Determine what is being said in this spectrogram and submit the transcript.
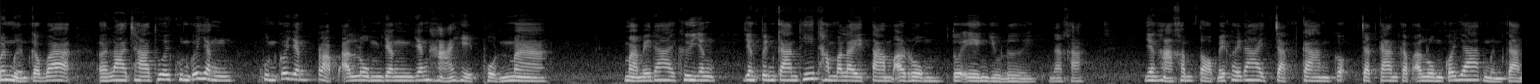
มันเหมือนกับว่าราชาถ้วยคุณก็ยังคุณก็ยังปรับอารมณ์ยังยังหาเหตุผลมามาไม่ได้ คือยังยังเป็นการที่ทำอะไรตามอารมณ์ตัวเองอยู่เลยนะคะ ยังหาคำตอบไม่ค่อยได้ จัดการก็จัดการกับอารมณ์ก็ยากเหมือนกัน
